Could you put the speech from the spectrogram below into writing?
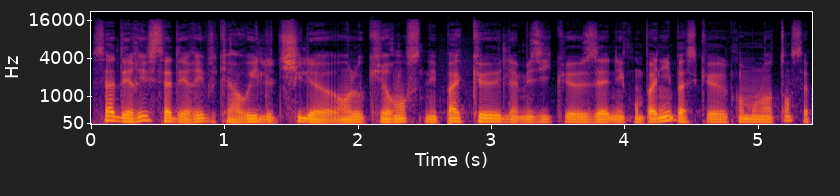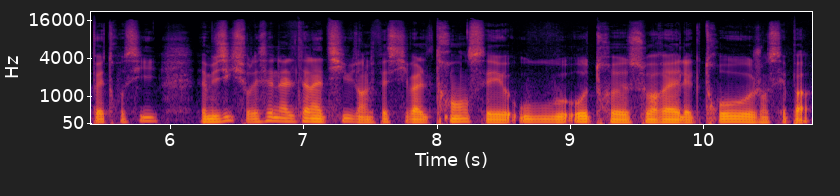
Ça dérive, ça dérive, car oui, le chill euh, en l'occurrence n'est pas que de la musique zen et compagnie, parce que comme on l'entend, ça peut être aussi la musique sur les scènes alternatives, dans les festivals trans et, ou autres soirées électro, j'en sais pas.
